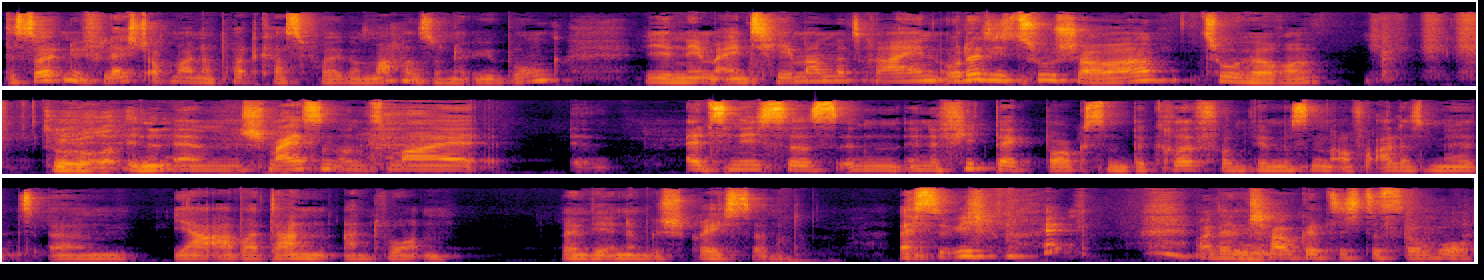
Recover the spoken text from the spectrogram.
das sollten wir vielleicht auch mal in einer Podcast-Folge machen, so eine Übung. Wir nehmen ein Thema mit rein oder die Zuschauer, Zuhörer, ZuhörerInnen. ähm, schmeißen uns mal äh, als nächstes in, in eine Feedback-Box einen Begriff und wir müssen auf alles mit ähm, Ja, aber dann antworten, wenn wir in einem Gespräch sind. Weißt du, wie ich meine? Und dann schaukelt sich das so hoch.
